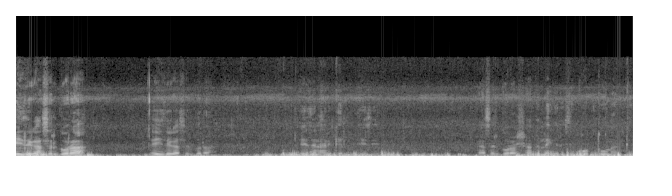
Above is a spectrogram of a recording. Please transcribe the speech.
এই যে গাছের গোড়া, এই যে গাছের গোড়া, এই যে নারকেল, এই যে গাছের গোড়ার সাথে লেগে রয়েছে কত নারকেল।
